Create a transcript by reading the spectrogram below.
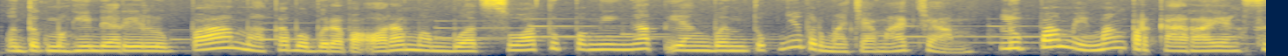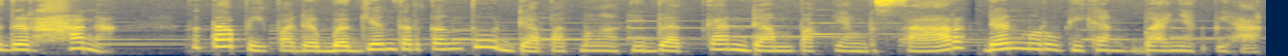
Untuk menghindari lupa, maka beberapa orang membuat suatu pengingat yang bentuknya bermacam-macam. Lupa memang perkara yang sederhana, tetapi pada bagian tertentu dapat mengakibatkan dampak yang besar dan merugikan banyak pihak.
